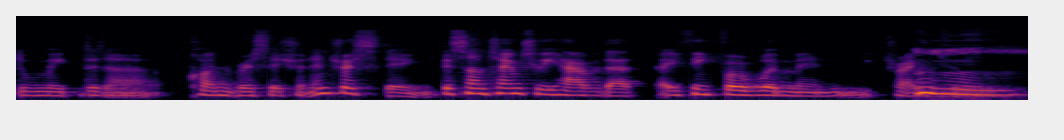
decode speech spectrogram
to make the conversation interesting. Because sometimes we have that. I think for women, we try to Mhm.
